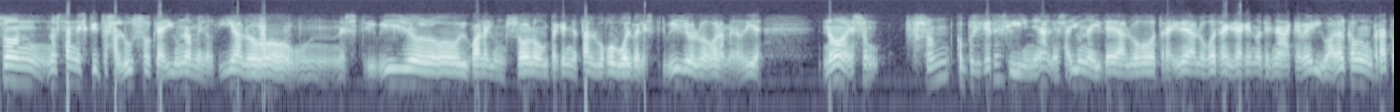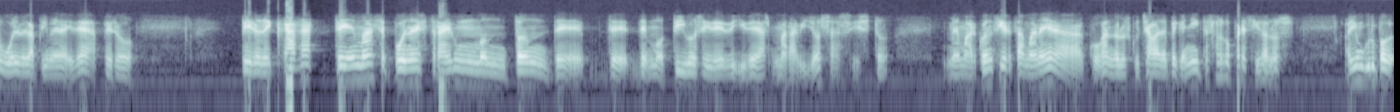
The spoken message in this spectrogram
son no están escritos al uso que hay una melodía luego un estribillo igual hay un solo un pequeño tal luego vuelve el estribillo luego la melodía. No son son composiciones lineales hay una idea luego otra idea luego otra idea que no tiene nada que ver igual al cabo de un rato vuelve la primera idea pero pero de cada tema se pueden extraer un montón de, de, motivos y de, ideas maravillosas esto me marcó en cierta manera cuando lo escuchaba de pequeñito es algo parecido a los hay un grupo,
